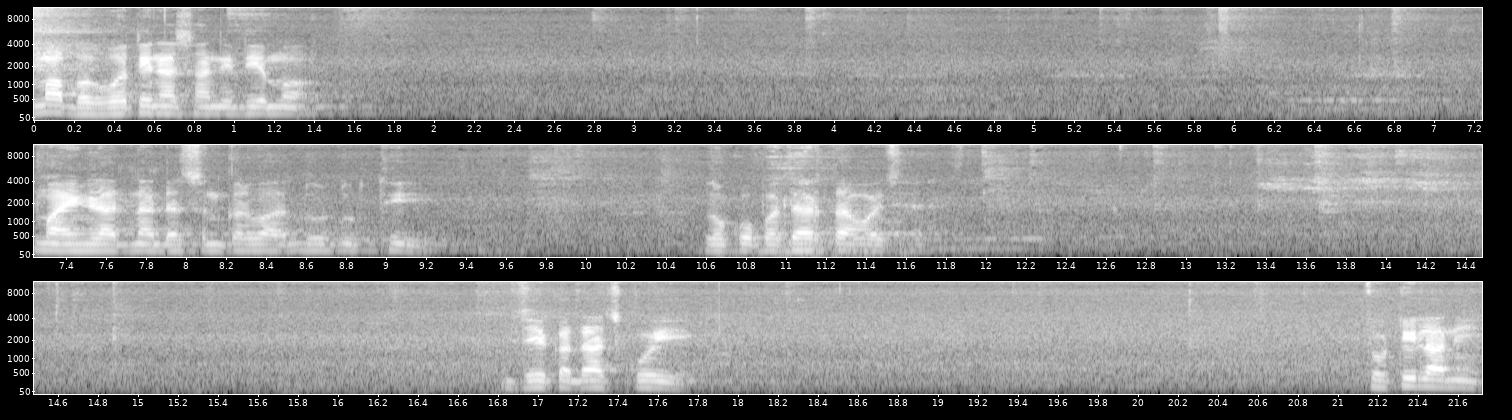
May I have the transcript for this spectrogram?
માં ભગવતીના સાનિધ્યમાં માં દર્શન કરવા દૂર દૂરથી લોકો પધારતા હોય છે. જે કદાચ કોઈ ચોટીલાની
